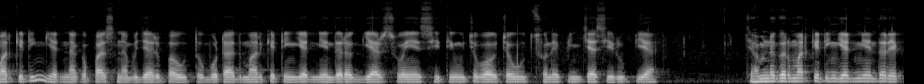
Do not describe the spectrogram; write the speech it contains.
માર્કેટિંગ યાર્ડના કપાસના બજાર ભાવ. તો બોટાદ માર્કેટિંગ યાર્ડની અંદર અગિયારસો એંસીથી ઊંચો ભાવ ચૌદસો ને પંચ્યાસી રૂપિયા. જામનગર માર્કેટિંગ યાર્ડની અંદર એક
